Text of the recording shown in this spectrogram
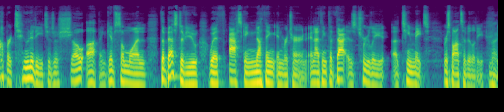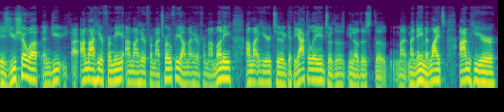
opportunity to just show up and give someone the best of you with asking nothing in return. And I think that that is truly a teammate's responsibility is you show up and you I, i'm not here for me i'm not here for my trophy i'm not here for my money i'm not here to get the accolades or the you know the the my, my name and lights i'm here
